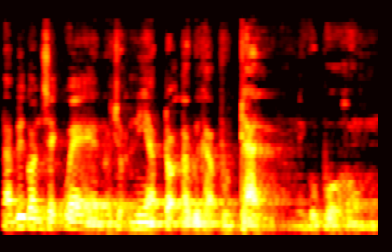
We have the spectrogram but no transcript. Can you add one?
Tapi konsekuen, ojo niat tok tapi gak budal. Ini bohong.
